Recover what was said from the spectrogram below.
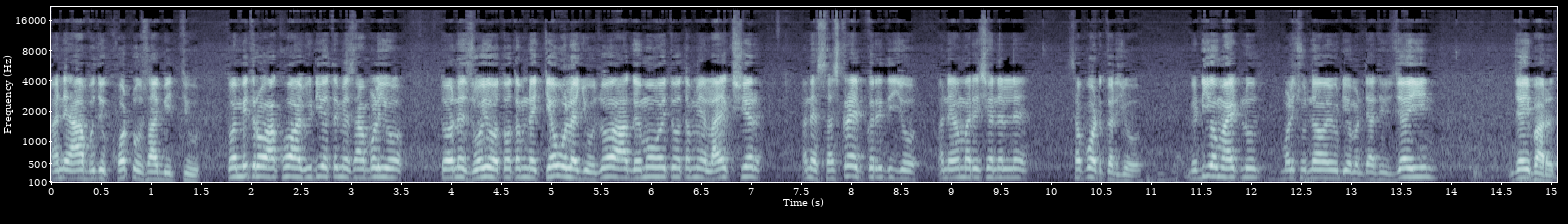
અને આ બધું ખોટું સાબિત થયું. તો મિત્રો, આખો આ વીડિયો તમે સાંભળ્યો તો અને જોયો તો તમને કેવું લાગ્યું? જો આ ગમ્યો હોય તો તમે લાઇક શેર અને સબસ્ક્રાઇબ કરી દીજો અને અમારી ચેનલને સપોર્ટ કરજો. વિડીયોમાં એટલું. મળીશું નવા વિડીયોમાં. ત્યાંથી જય હિન્દ, જય ભારત.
